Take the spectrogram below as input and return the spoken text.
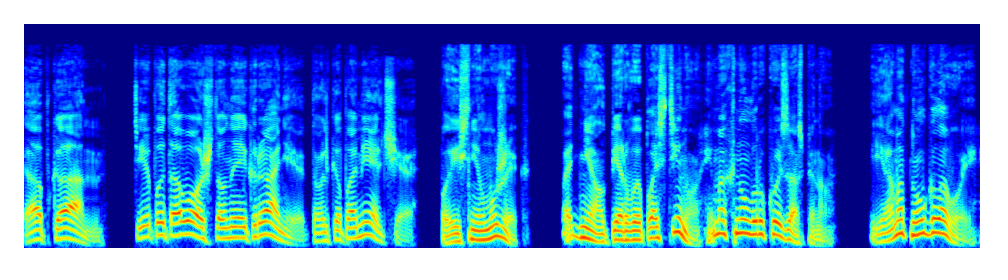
«Капкан. Типа того, что на экране, только помельче», — пояснил мужик. Поднял первую пластину и махнул рукой за спину. Я мотнул головой.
